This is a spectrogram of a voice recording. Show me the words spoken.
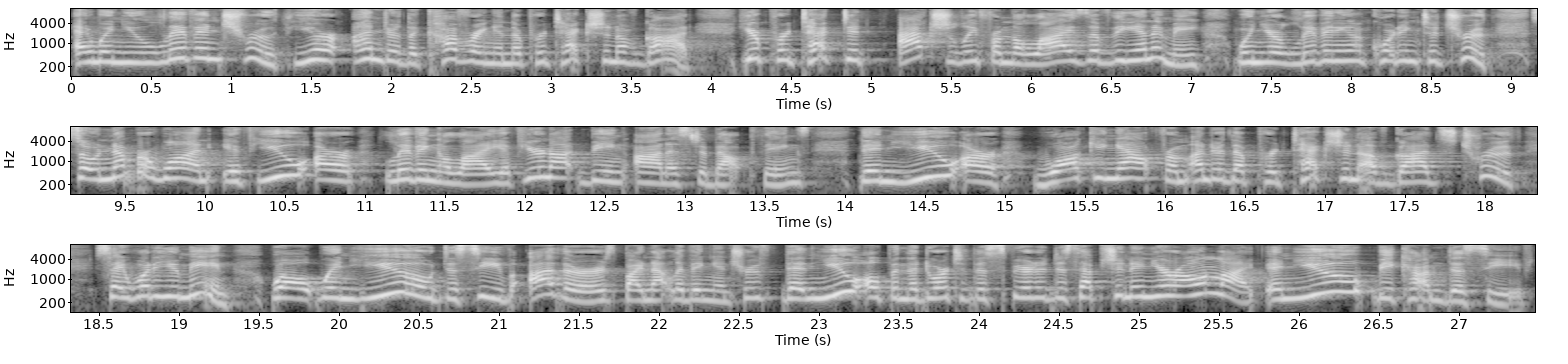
And when you live in truth, you're under the covering and the protection of God. You're protected actually from the lies of the enemy when you're living according to truth. So number 1, if you are living a lie, if you're not being honest about things, then you are walking out from under the protection of God's truth. Say, "What do you you mean? Well, when you deceive others by not living in truth, then you open the door to the spirit of deception in your own life and you become deceived.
